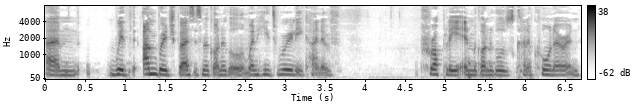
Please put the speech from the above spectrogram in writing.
um, with Umbridge versus McGonagall, and when he's really kind of properly in McGonagall's kind of corner and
